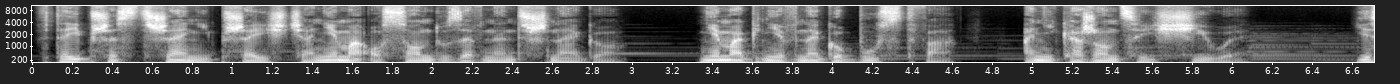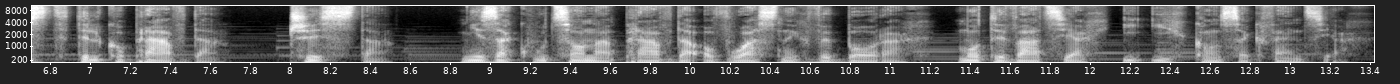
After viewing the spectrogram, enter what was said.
W tej przestrzeni przejścia nie ma osądu zewnętrznego, nie ma gniewnego bóstwa ani karzącej siły. Jest tylko prawda, czysta, niezakłócona prawda o własnych wyborach, motywacjach i ich konsekwencjach.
